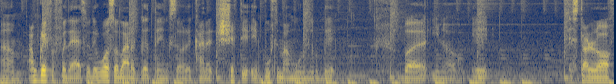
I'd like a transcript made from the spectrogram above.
um, I'm grateful for that. So there was a lot of good things. So it kind of shifted and boosted my mood a little bit. But you know, it it started off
